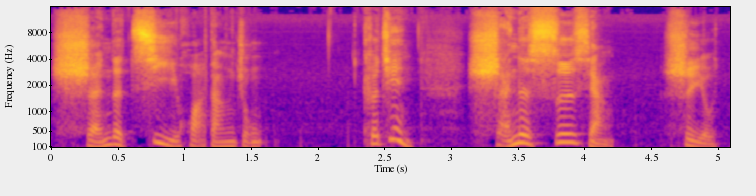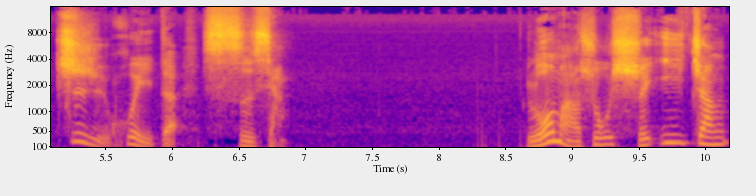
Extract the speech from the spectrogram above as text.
神的计划当中，可见神的思想是有智慧的思想。罗马书十一章。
